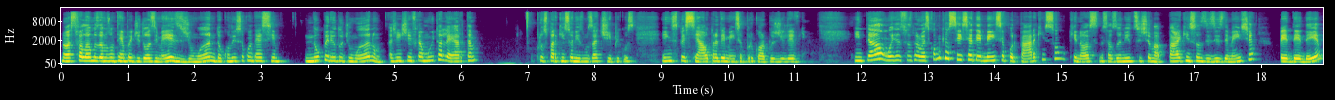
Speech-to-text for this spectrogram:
nós falamos, damos um tempo de 12 meses, de um ano, então quando isso acontece no período de um ano, a gente tem que ficar muito alerta para os parkinsonismos atípicos, em especial para demência por corpos de Levy. Então, muitas pessoas perguntam, mas como que eu sei se é demência por Parkinson, que nós, nos Estados Unidos, se chama Parkinson's Disease Dementia, PDD,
